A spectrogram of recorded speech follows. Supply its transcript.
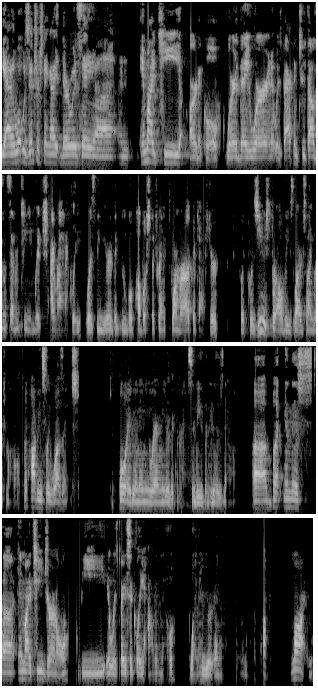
yeah, what was interesting, I, there was a uh, an MIT article where they were, and it was back in 2017, which ironically was the year that Google published the Transformer architecture, which was used for all these large language models, but obviously wasn't deployed in anywhere near the capacity that it is now. Uh, but in this uh, MIT journal, the it was basically how to know whether you're interacting with a line,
